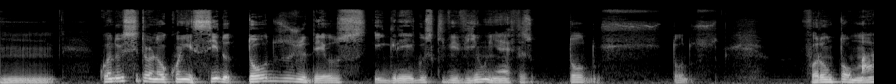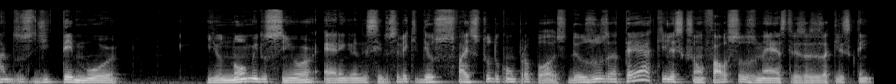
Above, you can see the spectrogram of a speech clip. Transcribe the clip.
Hum, quando isso se tornou conhecido, todos os judeus e gregos que viviam em Éfeso, todos, todos, foram tomados de temor e o nome do Senhor era engrandecido. Você vê que Deus faz tudo com um propósito. Deus usa até aqueles que são falsos mestres, às vezes aqueles que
